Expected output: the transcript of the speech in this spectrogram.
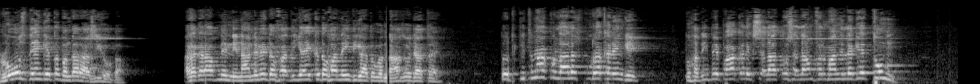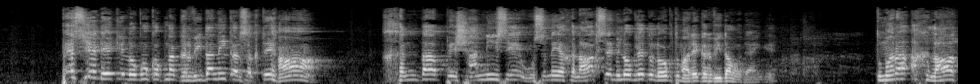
रोज देंगे तो बंदा राज़ी होगा। और अगर आपने निन्यानवे दफ़ा दिया, एक दफ़ा नहीं दिया तो नाराज़ हो जाता है। तो कितना को लालच पूरा करेंगे? तो हबीब पाक सलाम फरमाने लगे, तुम पैसे दे के लोगों को अपना गर्विदा नहीं कर सकते। हाँ खंदा पेशानी से, उसने अखलाक से मिलोगे तो लोग तुम्हारे गर्विदा हो जाएँगे। तुम्हारा अखलाक,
